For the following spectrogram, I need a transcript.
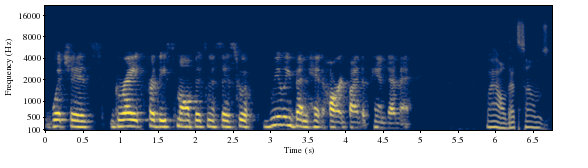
which is great for these small businesses who have really been hit hard by the pandemic. Wow, that sounds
